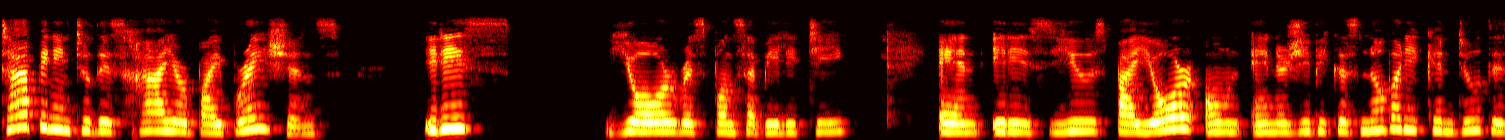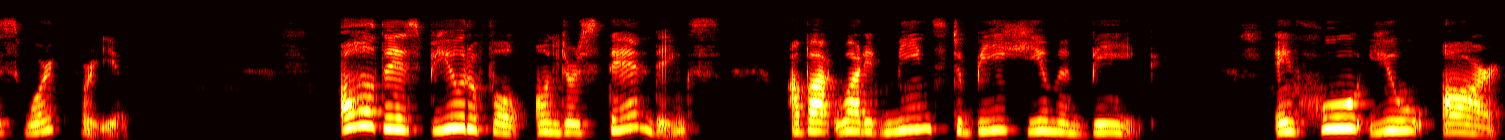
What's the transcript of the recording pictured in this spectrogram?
tapping into these higher vibrations, it is your responsibility and it is used by your own energy because nobody can do this work for you. All these beautiful understandings about what it means to be human being and who you are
